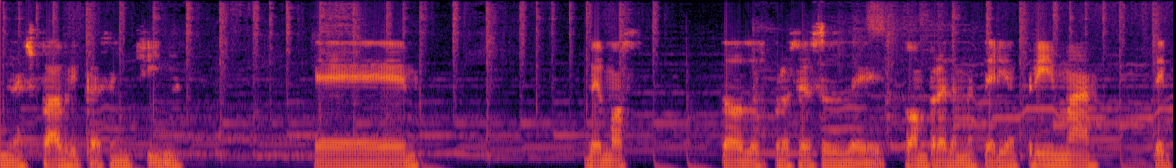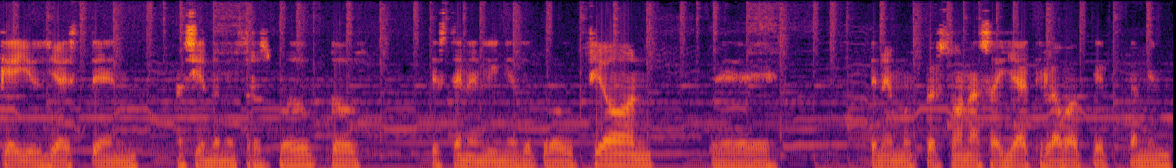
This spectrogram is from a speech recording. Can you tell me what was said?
en las fábricas en China. Eh, vemos todos los procesos de compra de materia prima, de que ellos ya estén haciendo nuestros productos, que estén en líneas de producción. Eh, tenemos personas allá que, también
